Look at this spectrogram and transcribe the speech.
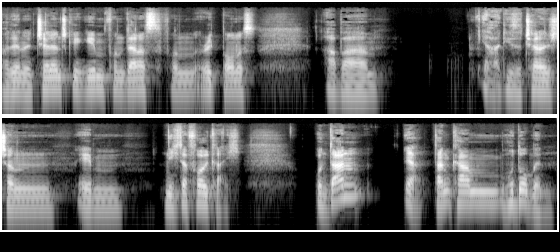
hat ja eine Challenge gegeben von Dallas, von Rick Bonus. Aber ja, diese Challenge dann eben nicht erfolgreich. Und dann, ja, dann kam Hudobin,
